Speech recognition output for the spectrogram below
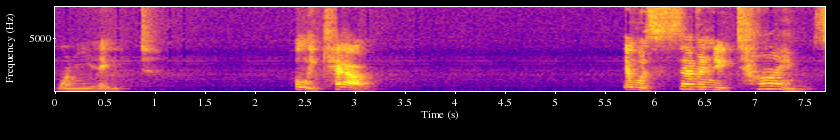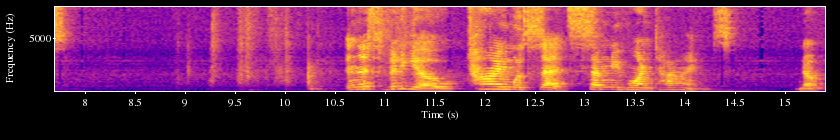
28. Holy cow. It was 70 times. In this video, time was said 71 times. No,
